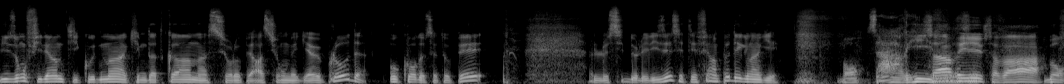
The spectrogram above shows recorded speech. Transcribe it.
Ils ont filé un petit coup de main à Kim.com sur l'opération Mega Upload. Au cours de cette OP, le site de l'Elysée s'était fait un peu déglinguer. Bon, ça arrive. Ça arrive, ça va. Bon,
